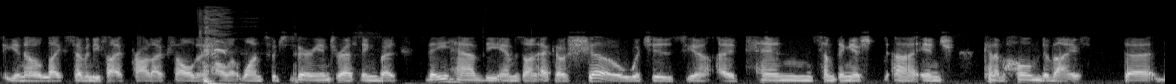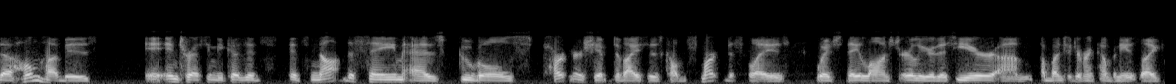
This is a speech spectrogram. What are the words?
you know, like 75 products all at, all at once, which is very interesting. But they have the Amazon Echo Show, which is you know a 10 something ish uh, inch kind of home device. The the Home Hub is interesting because it's it's not the same as Google's partnership devices called smart displays which they launched earlier this year. Um, a bunch of different companies like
